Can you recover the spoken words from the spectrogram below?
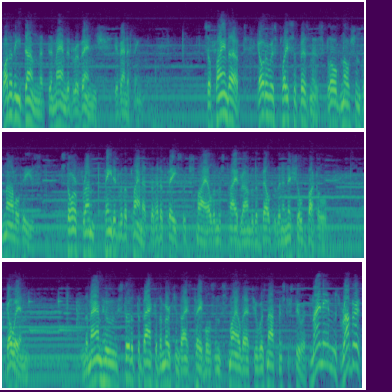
What had he done that demanded revenge, if anything? So find out. Go to his place of business, Globe Notions and Novelties. Storefront painted with a planet that had a face which smiled and was tied round with a belt with an initial buckle. Go in. The man who stood at the back of the merchandise tables and smiled at you was not Mr. Stewart. My name's Roberts.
